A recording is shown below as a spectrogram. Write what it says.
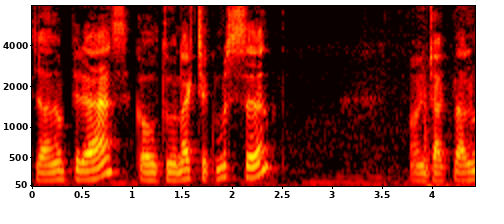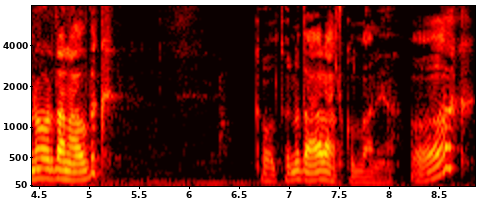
Canım prens, koltuğuna çıkmışsın. Oyuncaklarını oradan aldık. Koltuğunu daha rahat kullanıyor. Bak.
